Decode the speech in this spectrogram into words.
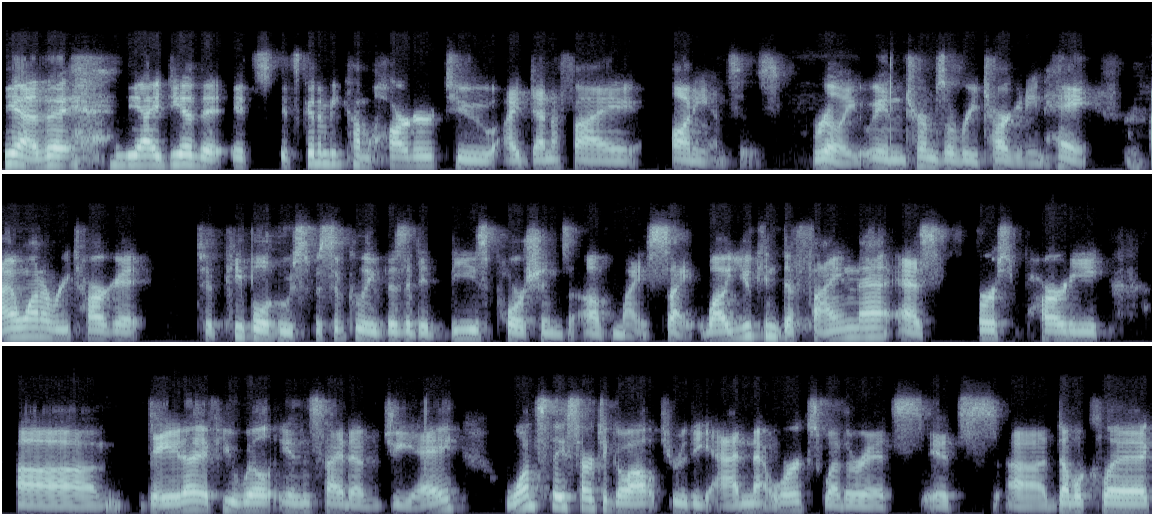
Yeah, the the idea that it's it's going to become harder to identify audiences really in terms of retargeting. Hey, I want to retarget to people who specifically visited these portions of my site. While you can define that as first party um, data, if you will, inside of GA, once they start to go out through the ad networks, whether it's it's uh, DoubleClick,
